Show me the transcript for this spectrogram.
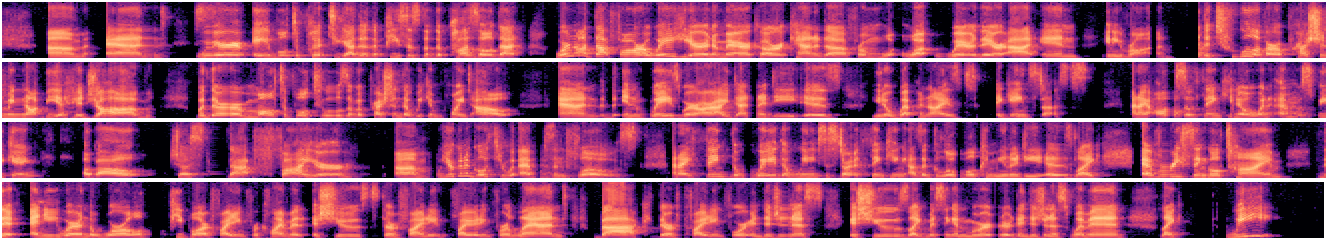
Um, and we're able to put together the pieces of the puzzle that we're not that far away here in America or Canada from what, what where they're at in in Iran. The tool of our oppression may not be a hijab, but there are multiple tools of oppression that we can point out and in ways where our identity is, you know, weaponized against us. And I also think, you know, when Em was speaking about just that fire, um, you're going to go through ebbs and flows and I think the way that we need to start thinking as a global community is like every single time that anywhere in the world people are fighting for climate issues, they're fighting fighting for land back, they're fighting for indigenous issues like missing and murdered indigenous women. Like we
